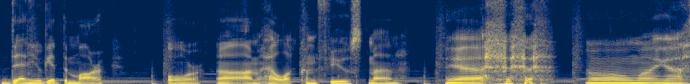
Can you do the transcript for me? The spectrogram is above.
then you get the mark, or Ah, I'm hella confused, man. Yeah. oh my god.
